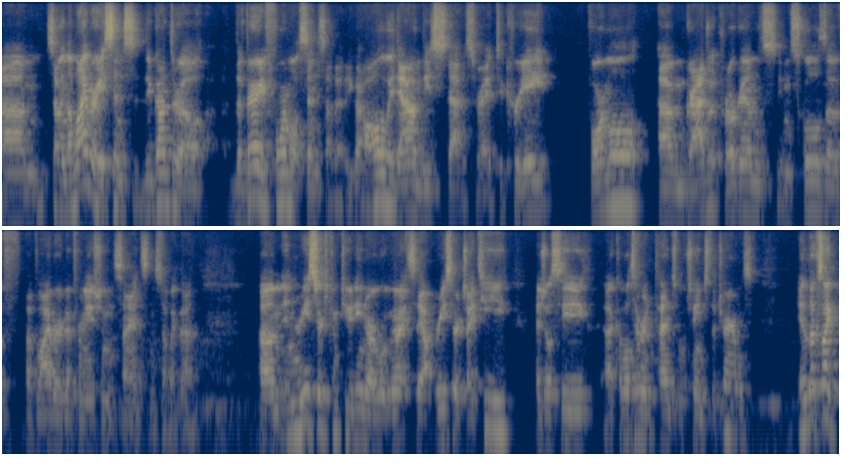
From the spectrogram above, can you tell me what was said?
Um, so in the library, since you've gone through a, the very formal sense of it, you go all the way down these steps, right, to create formal um, graduate programs in schools of, of library of information science and stuff like that. Um, in research computing, or we might say research IT, as you'll see a couple different times, we'll change the terms. It looks like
